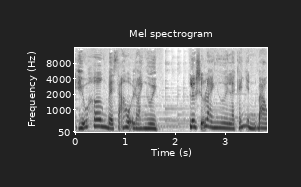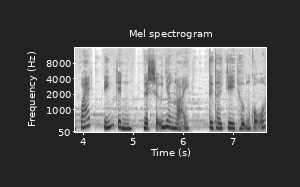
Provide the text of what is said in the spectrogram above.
hiểu hơn về xã hội loài người lịch sử loài người là cái nhìn bao quát tiến trình lịch sử nhân loại từ thời kỳ thượng cổ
